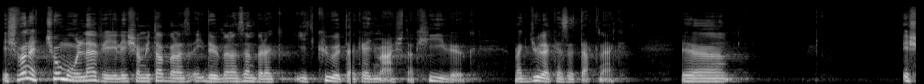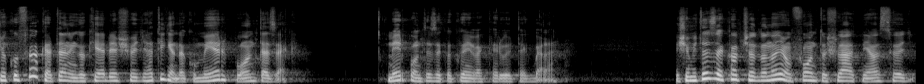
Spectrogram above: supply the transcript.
és van egy csomó levél is, amit abban az időben az emberek így küldtek egymásnak, hívők, meg gyülekezeteknek. És akkor fel kell tennünk a kérdés, hogy hát igen, de akkor miért pont ezek? Miért pont ezek a könyvek kerültek bele? És amit ezzel kapcsolatban nagyon fontos látni az, hogy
